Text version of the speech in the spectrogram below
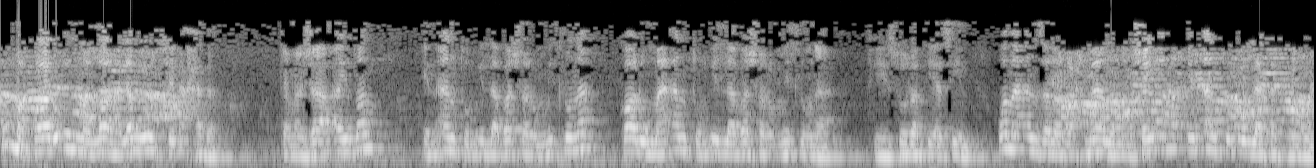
ثم قالوا إن الله لم يرسل أحدا. كما جاء أيضا إن أنتم إلا بشر مثلنا. قالوا ما أنتم إلا بشر مثلنا في سورة ياسين. وما أنزل الرحمن من شيء إن أنتم إلا تكذبون.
